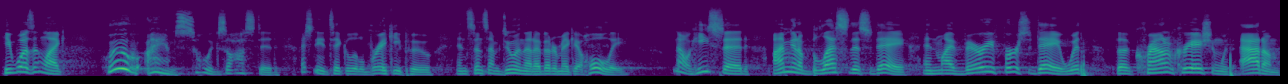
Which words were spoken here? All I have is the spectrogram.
He wasn't like, whew, I am so exhausted. I just need to take a little breaky poo. And since I'm doing that, I better make it holy. No, he said, I'm going to bless this day. And my very first day with the crown of creation, with Adam,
